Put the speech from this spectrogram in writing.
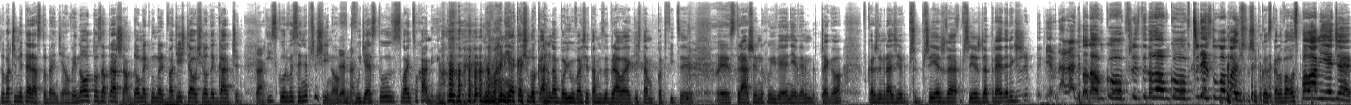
zobaczymy teraz to będzie. Ja mówię, no to zapraszam, domek numer 20, ośrodek Garczyn. Tak. I skurwysyny przyszli, no, Jednak. w 20 z łańcuchami. Normalnie jakaś lokalna bojuwa się tam zebrała, jakieś tam kotwicy y, straszyn, chuj wie, nie wiem czego. W każdym razie przy, przyjeżdża, przyjeżdża trener i krzyczy, wypierdalać do domków, wszyscy do domków, 30 chłopa, już szybko eskalowało, z pałami jedzie.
